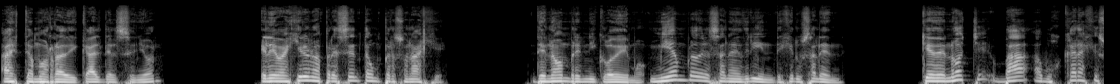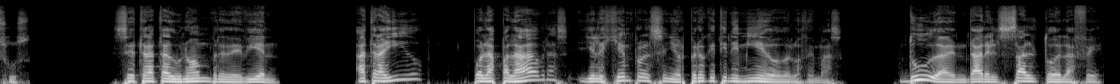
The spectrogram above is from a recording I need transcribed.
a este amor radical del Señor? El Evangelio nos presenta un personaje de nombre Nicodemo, miembro del Sanedrín de Jerusalén, que de noche va a buscar a Jesús. Se trata de un hombre de bien, atraído por las palabras y el ejemplo del Señor, pero que tiene miedo de los demás. Duda en dar el salto de la fe.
